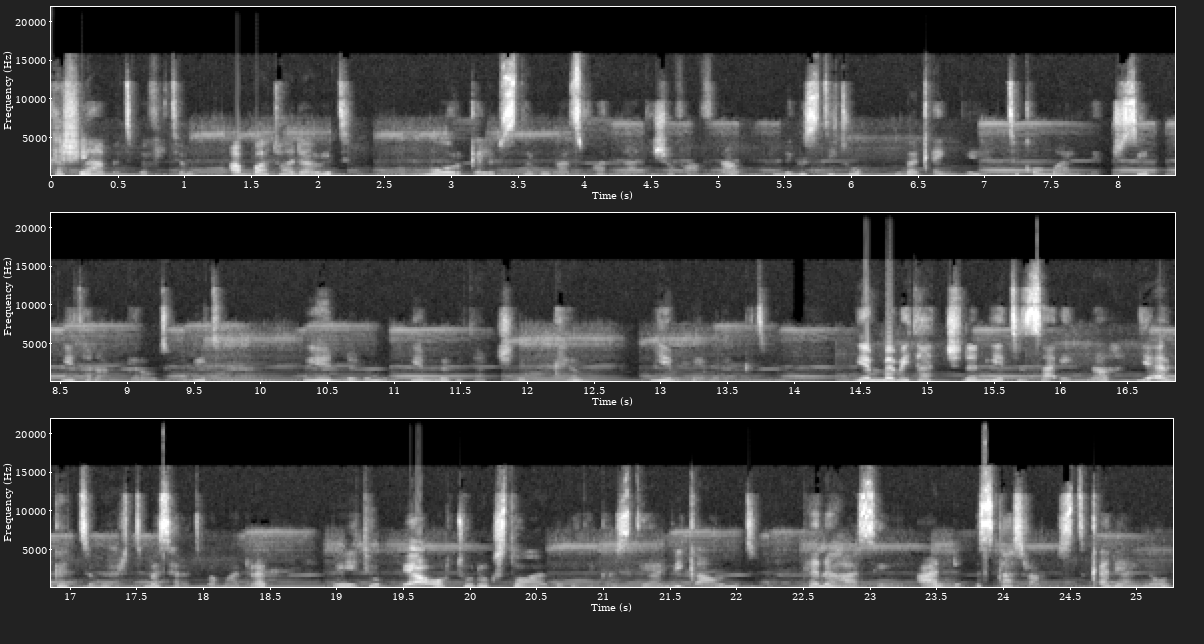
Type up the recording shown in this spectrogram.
ከሺህ ዓመት በፊትም አባቷ ዳዊት በወርቅ ልብስ ተጎናጽፋና ተሸፋፍና ንግስቲቱ በቀኝህ ትቆማለች ሲል የተናገረው ትንቢት ይህንኑ የእመቤታችንን ክብር የሚያመለክት ነው። የእመቤታችንን የትንሣኤና የዕርገት ትምህርት መሰረት በማድረግ የኢትዮጵያ ኦርቶዶክስ ተዋሕዶ ቤተክርስቲያን ሊቃውንት ከነሐሴ 1 እስከ 15 ቀን ያለውን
